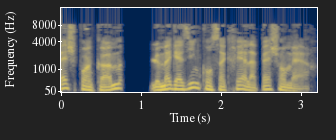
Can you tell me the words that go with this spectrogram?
pêche.com, le magazine consacré à la pêche en mer.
